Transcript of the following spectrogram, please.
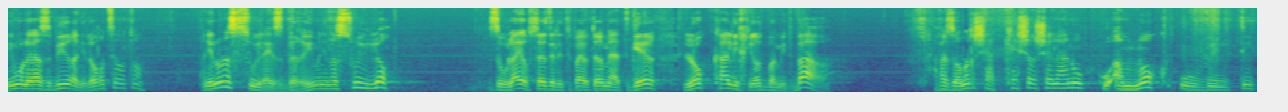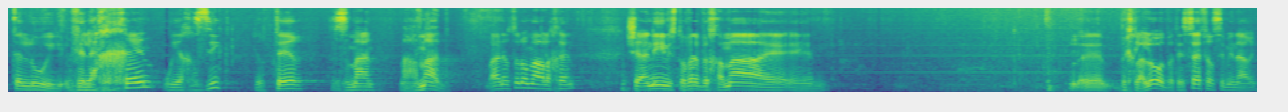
אם הוא לא יסביר, אני לא רוצה אותו. אני לא נשוי להסברים, אני נשוי לו. זה אולי עושה את זה לטיפה יותר מאתגר, לא קל לחיות במדבר. אבל זה אומר שהקשר שלנו הוא עמוק ובלתי תלוי, ולכן הוא יחזיק יותר זמן מעמד. ואני רוצה לומר לכם, שאני מסתובב בכמה אה, אה, בכללות, בתי ספר, סמינרים,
